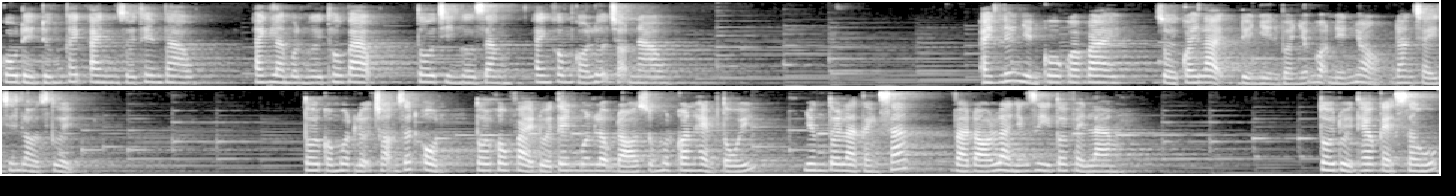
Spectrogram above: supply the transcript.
Cô đến đứng cạnh anh rồi thêm vào. Anh là một người thô bạo, tôi chỉ ngờ rằng anh không có lựa chọn nào. Anh liếc nhìn cô qua vai, rồi quay lại để nhìn vào những ngọn nến nhỏ đang cháy trên lò sưởi. Tôi có một lựa chọn rất ổn, tôi không phải đuổi tên buôn lậu đó xuống một con hẻm tối, nhưng tôi là cảnh sát, và đó là những gì tôi phải làm. Tôi đuổi theo kẻ xấu,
